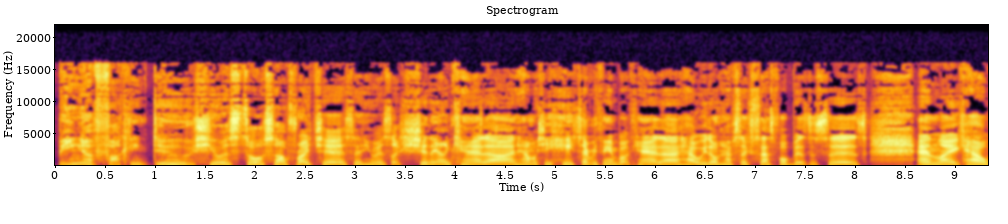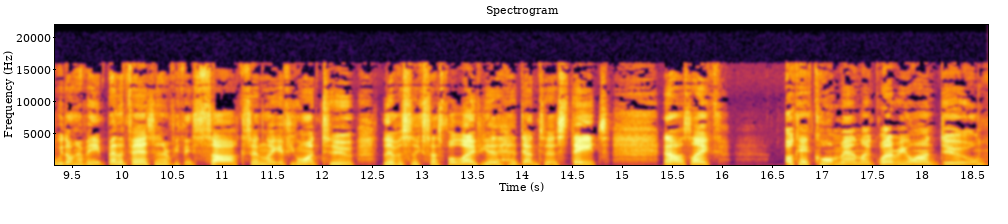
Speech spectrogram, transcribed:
being a fucking douche. He was so self righteous and he was like shitting on Canada and how much he hates everything about Canada, how we don't have successful businesses and like how we don't have any benefits and everything sucks and like if you want to live a successful life you have to head down to the States. And I was like, Okay, cool man, like whatever you want to do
